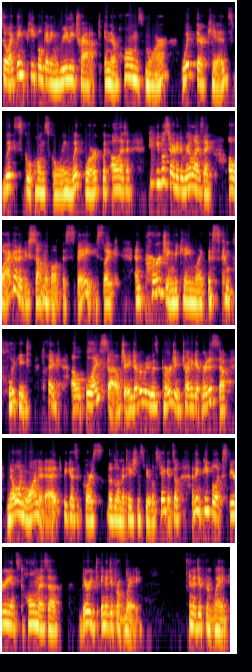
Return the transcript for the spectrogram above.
so i think people getting really trapped in their homes more with their kids with school homeschooling with work with all that stuff people started to realize like oh i got to do something about this space like and purging became like this complete like a lifestyle change. Everybody was purging, trying to get rid of stuff. No one wanted it because, of course, the limitations to be able to take it. So I think people experienced home as a very in a different way, in a different way.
